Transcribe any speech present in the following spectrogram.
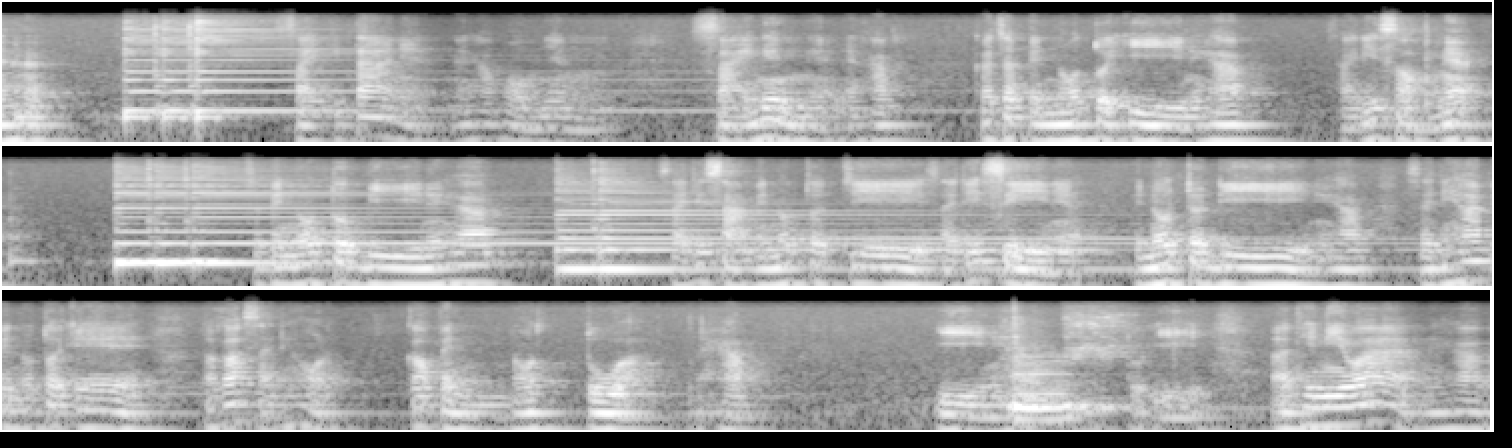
นะฮะสายกีตาร์เนี่ยนะครับ ผมอย่างสายหนึ่งเนี่ยนะครับ ก็จะเป็นโน้ตตัว E นะครับ สายที่สองเนี่ยจะเป็นโน้ตตัว B นะครับ สายที่ 3 เป็นโน้ตตัว G สายทีสี่4เนี่ยเป็นโน้ตตัว D นะครับ สายที่ 5 เป็นโน้ตตัว A แล้วก็สายที่ 6 ก็เป็นโน้ตตัวนะครับ E นะครับตัว E อ่าทีนี้ว่านะครับ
